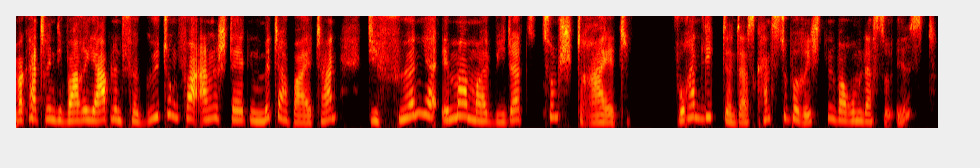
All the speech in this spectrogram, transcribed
aber Katrin, die variablen Vergütungen von angestellten Mitarbeitern, die führen ja immer mal wieder zum Streit. Woran liegt denn das? Kannst du berichten, warum das so ist?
